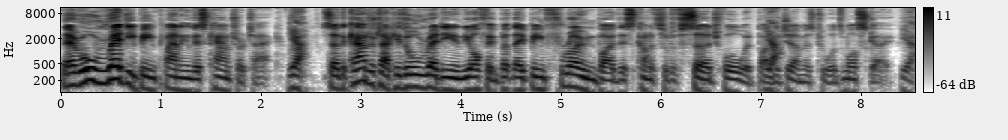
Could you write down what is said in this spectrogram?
they've already been planning this counterattack Yeah. so the counterattack is already in the offing but they've been thrown by this kind of sort of surge forward by Yeah. the germans towards moscow Yeah.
